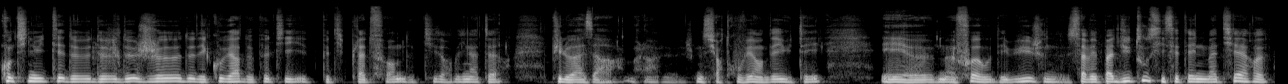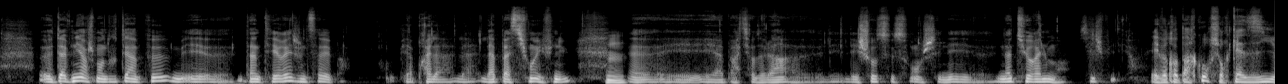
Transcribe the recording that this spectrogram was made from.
continuité de, de, de jeux, de découverte de petites plateformes, de petits ordinateurs. Puis le hasard. Voilà, je me suis retrouvé en DUT. Et euh, ma foi, au début, je ne savais pas du tout si c'était une matière euh, d'avenir. Je m'en doutais un peu, mais euh, d'intérêt, je ne savais pas. Puis après, la, la, la passion est venue. Mmh. Et, et, à partir de là, les, les, choses se sont enchaînées naturellement, si je puis dire. Et votre parcours sur quasi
